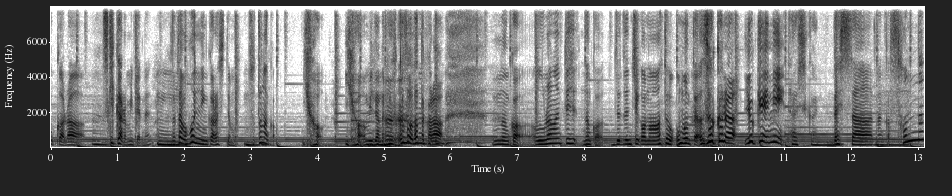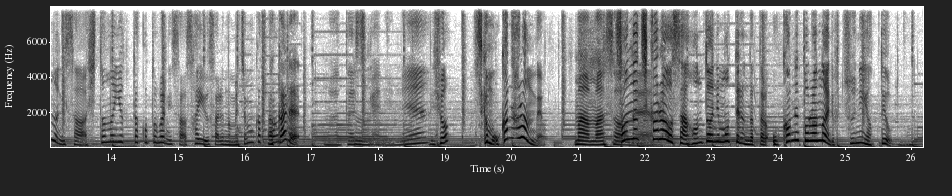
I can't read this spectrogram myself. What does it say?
うから、うん。月から見てね、うん。多分本人からしても、うん。ちょっとなんか「いやいや」みたいな服装だったからなんか占いってなんか全然違うなと思ったそこから余計に。確かにだしさなんかそんなのにさ人の言った言葉にさ左右されるのめっちゃムカつかん？わかる。まあ確かにね、でしょ？しかもお金払うんだよ。まあまあそう、ね、そんな力をさ本当に持ってるんだったらお金取らないで普通にやってよと思う。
